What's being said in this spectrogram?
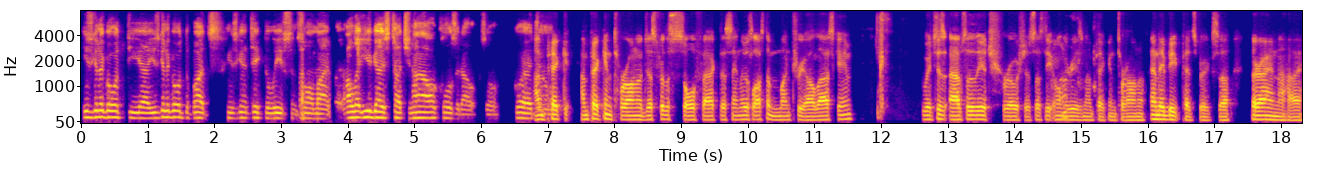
he's gonna go with the uh, he's gonna go with the Buds. He's gonna take the Leafs, and so am I. But I'll let you guys touch, and I'll close it out. So go ahead. I'm gentlemen. pick I'm picking Toronto just for the sole fact that St. Louis lost to Montreal last game, which is absolutely atrocious. That's the only reason I'm picking Toronto, and they beat Pittsburgh, so they're eyeing the high.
